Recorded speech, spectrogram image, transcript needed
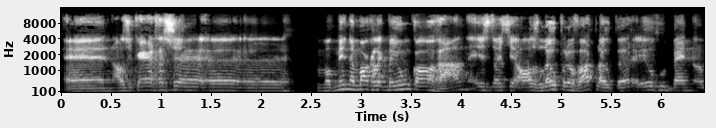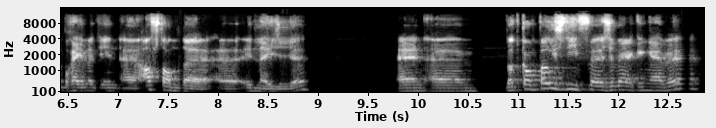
En als ik ergens wat minder makkelijk mee om kan gaan, is dat je als loper of hardloper heel goed bent op een gegeven moment in afstanden inlezen. En ehm, dat kan positief zijn werking hebben.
